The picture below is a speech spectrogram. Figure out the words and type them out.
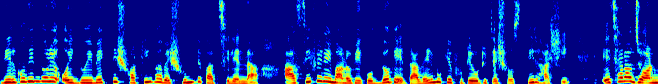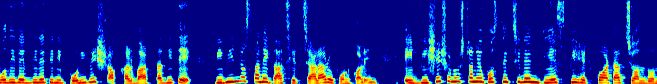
দীর্ঘদিন ধরে ওই দুই ব্যক্তি সঠিকভাবে শুনতে পাচ্ছিলেন না। আসিফের এই মানবিক উদ্যোগে তাদের মুখে ফুটে উঠেছে স্বস্তির হাসি। এছাড়া জন্মদিনের দিনে তিনি পরিবেশ রক্ষার বার্তা দিতে বিভিন্ন স্থানে গাছের চারা রোপণ করেন। এই বিশেষ অনুষ্ঠানে উপস্থিত ছিলেন ডিএসপি হেডকোয়ার্টার চন্দন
